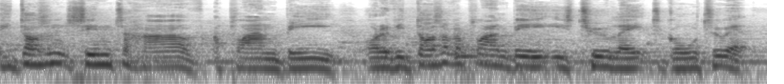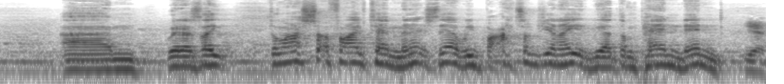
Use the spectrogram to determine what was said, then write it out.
he doesn't seem to have a plan B, or if he does have a plan B, he's too late to go to it. Um, whereas, like the last sort of five ten minutes there, we battered United. We had them penned in. Yeah.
